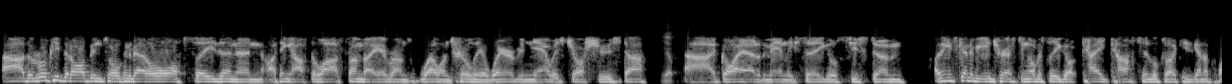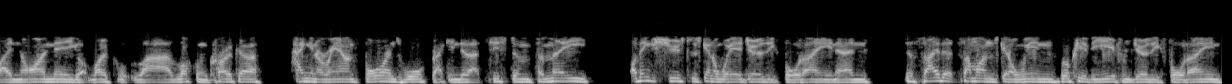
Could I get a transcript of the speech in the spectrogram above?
Uh, the rookie that I've been talking about all off season, and I think after last Sunday, everyone's well and truly aware of him now, is Josh Schuster. Yep. Uh, guy out of the Manly Seagulls system. I think it's going to be interesting. Obviously, you've got Cade Cust, who looks like he's going to play nine there. You've got local, uh, Lachlan Croker hanging around. Foran's walked back into that system. For me, I think Schuster's going to wear jersey 14. And to say that someone's going to win Rookie of the Year from jersey 14,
